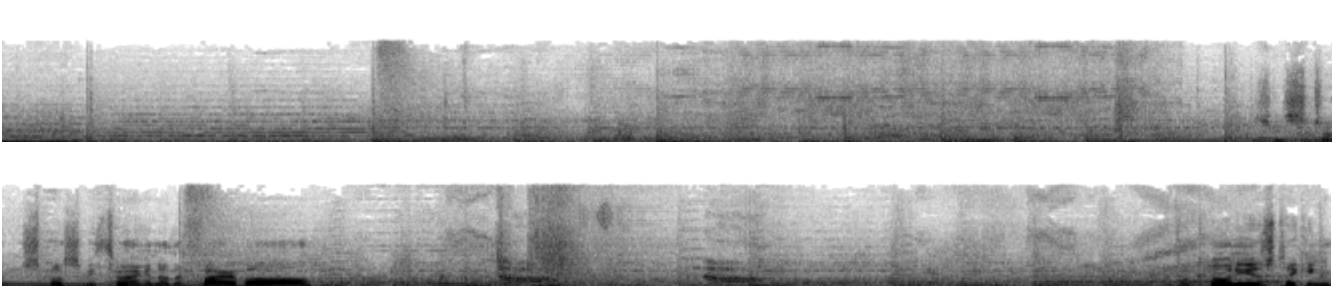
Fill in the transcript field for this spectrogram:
Hmm. She's supposed to be throwing another fireball. Viconia is taking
